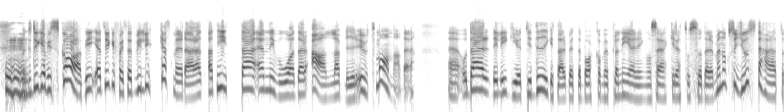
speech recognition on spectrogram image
men det tycker jag vi ska. Vi, jag tycker faktiskt att vi lyckas med det där, att, att hitta en nivå där alla blir utmanade. Eh, och där det ligger ju ett gediget arbete bakom med planering och säkerhet och så vidare. Men också just det här att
